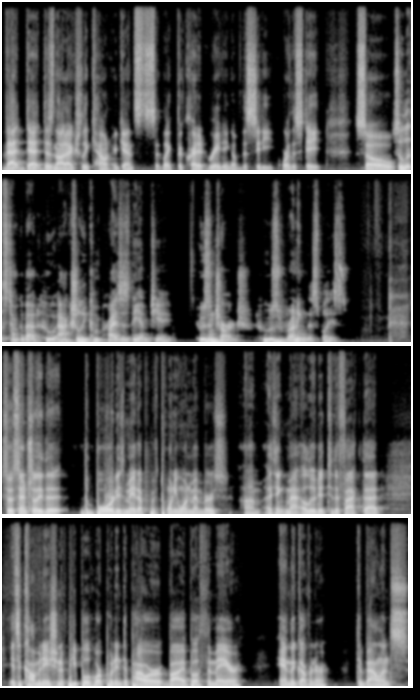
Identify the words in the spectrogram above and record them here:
that debt does not actually count against like the credit rating of the city or the state so So let's talk about who actually comprises the MTA. Who's in charge? Who's running this place? So essentially, the the board is made up of 21 members. Um, I think Matt alluded to the fact that it's a combination of people who are put into power by both the mayor and the governor to balance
